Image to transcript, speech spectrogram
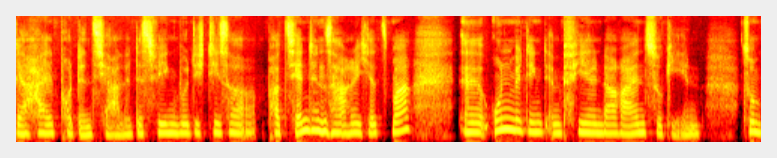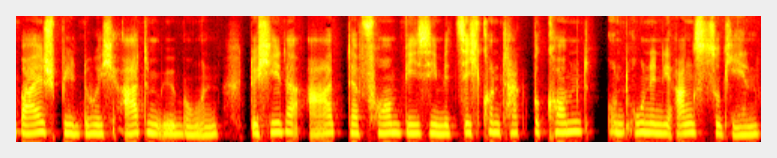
der Heilpotenziale. Deswegen würde ich dieser Patientin, sage ich jetzt mal, äh, unbedingt empfehlen, da reinzugehen. Zum Beispiel durch Atemübungen, durch jede Art der Form, wie sie mit sich Kontakt bekommt und ohne in die Angst zu gehen.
